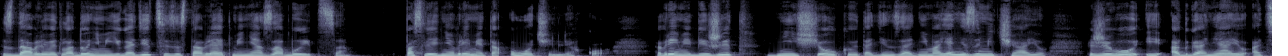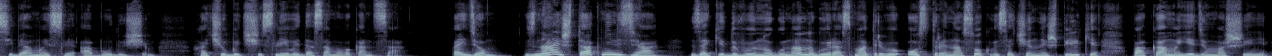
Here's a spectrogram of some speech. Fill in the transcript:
сдавливает ладонями ягодицы и заставляет меня забыться. В последнее время это очень легко. Время бежит, дни щелкают один за одним, а я не замечаю – Живу и отгоняю от себя мысли о будущем. Хочу быть счастливой до самого конца. Пойдем. Знаешь, так нельзя. Закидываю ногу на ногу и рассматриваю острый носок высоченной шпильки, пока мы едем в машине.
